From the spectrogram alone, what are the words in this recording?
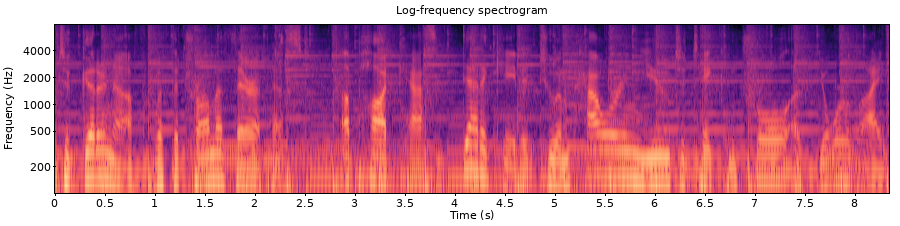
to Good Enough with the Trauma Therapist, a podcast dedicated to empowering you to take control of your life,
